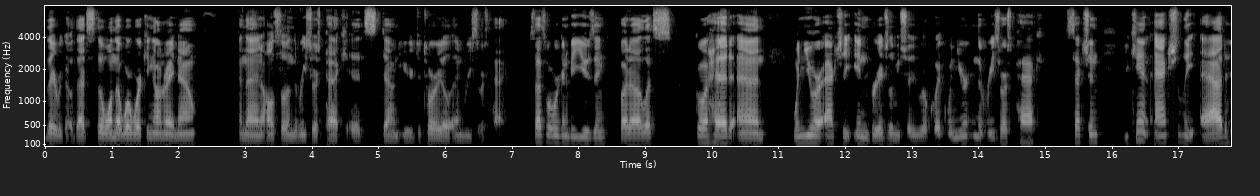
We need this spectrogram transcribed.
There we go. That's the one that we're working on right now. And then also in the resource pack, it's down here, tutorial and resource pack. So that's what we're going to be using. But uh, let's go ahead and when you are actually in Bridge, let me show you real quick. When you're in the resource pack section, you can't actually add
